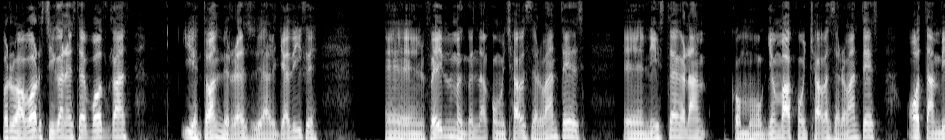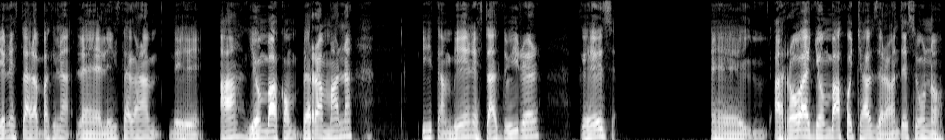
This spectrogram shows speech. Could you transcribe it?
Por favor, sigan este podcast y en todas mis redes sociales. Ya dije, en Facebook me encuentran como Chávez Cervantes, en Instagram como guion bajo Chava Cervantes o también está la página el Instagram de a guion bajo perra mana y también está Twitter que es eh, arroba guion bajo Chávez Cervantes 1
